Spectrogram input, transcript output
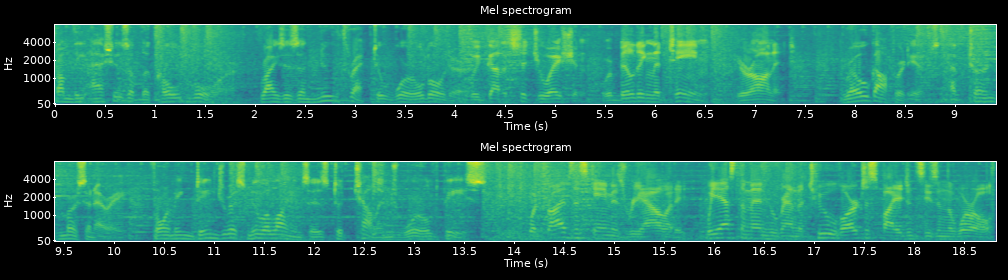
From the ashes of the Cold War rises a new threat to world order. We've got a situation. We're building the team. You're on it. Rogue operatives have turned mercenary, forming dangerous new alliances to challenge world peace. What drives this game is reality. We asked the men who ran the two largest spy agencies in the world,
